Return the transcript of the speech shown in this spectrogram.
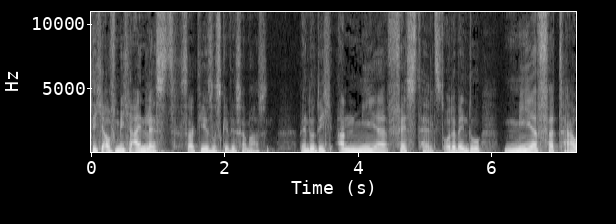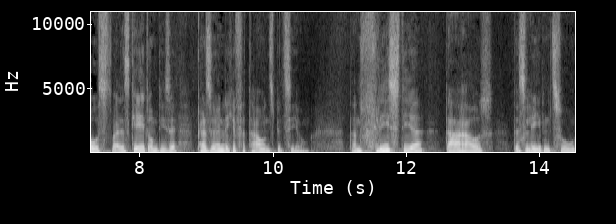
dich auf mich einlässt, sagt Jesus gewissermaßen, wenn du dich an mir festhältst oder wenn du mir vertraust, weil es geht um diese persönliche Vertrauensbeziehung, dann fließt dir daraus das Leben zu,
